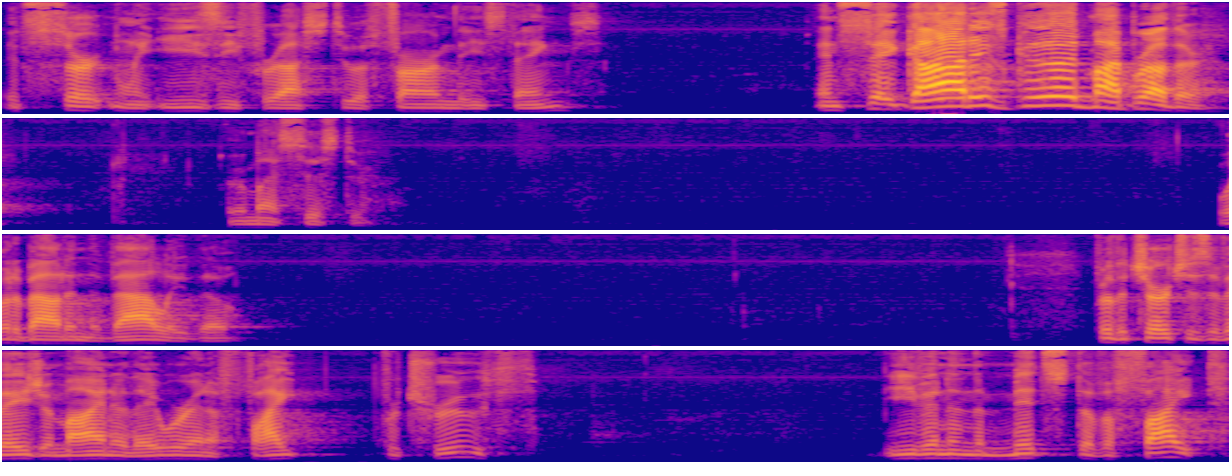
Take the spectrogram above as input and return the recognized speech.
it's certainly easy for us to affirm these things and say, God is good, my brother or my sister. What about in the valley, though? For the churches of Asia Minor, they were in a fight for truth. Even in the midst of a fight,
